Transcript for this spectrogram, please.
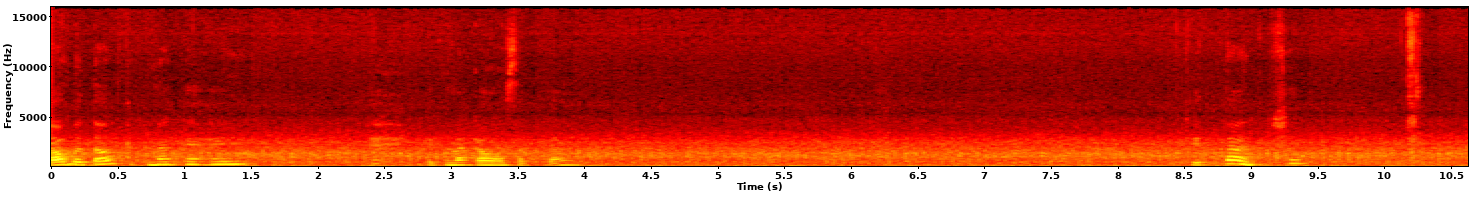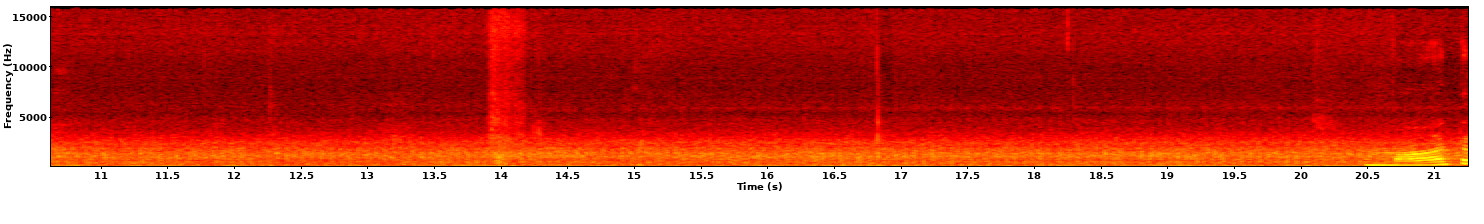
बताओ बताओ, कितना क्या है? कितना का हो सकता है? कितना अच्छा। मात्र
